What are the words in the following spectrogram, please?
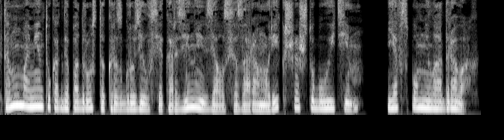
К тому моменту, когда подросток разгрузил все корзины и взялся за раму рикша, чтобы уйти, я вспомнила о дровах.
